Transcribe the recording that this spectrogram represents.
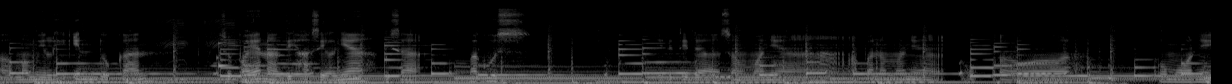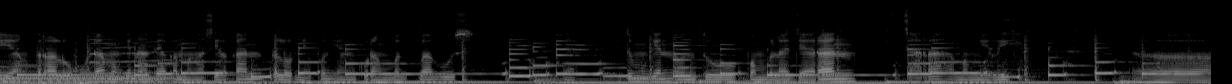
eh, memilih indukan supaya nanti hasilnya bisa bagus. Jadi tidak semuanya apa namanya uh, umurnya yang terlalu muda mungkin nanti akan menghasilkan telurnya pun yang kurang bagus. Ya itu mungkin untuk pembelajaran cara memilih uh,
